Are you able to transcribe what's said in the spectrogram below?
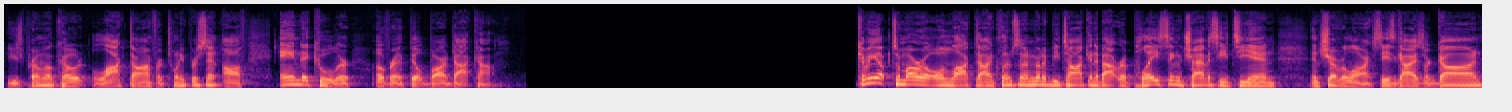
Use promo code locked on for 20% off and a cooler over at builtbar.com. Coming up tomorrow on Locked On Clemson, I'm going to be talking about replacing Travis Etienne and Trevor Lawrence. These guys are gone.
